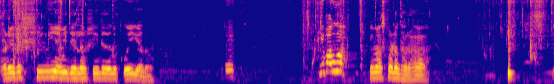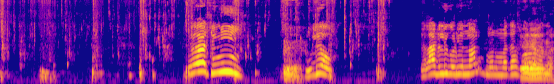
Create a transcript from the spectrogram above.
আরে এটা শিঙি আমি দেখলাম শিঙিটা জানি কই গেল কি পাবো ওই মাছ কটা ধর হ্যাঁ এ চিনি ভুলিও বেলা ডেলি করবেন না মোর মেজাজ এই ঢাল না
